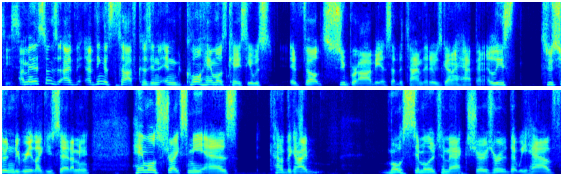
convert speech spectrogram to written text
TC. I mean, this one's I, th- I think it's tough because in, in Cole Hamels' case, he was it felt super obvious at the time that it was going to happen, at least to a certain degree, like you said. I mean, Hamels strikes me as kind of the guy most similar to Max Scherzer that we have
